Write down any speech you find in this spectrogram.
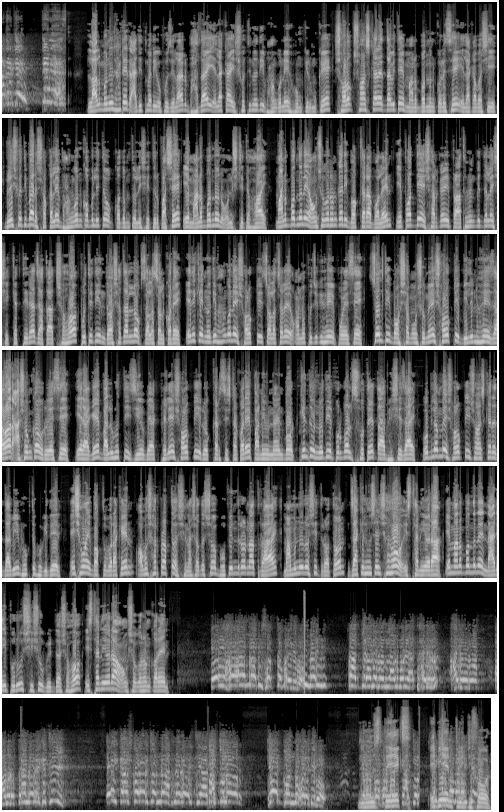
তাদেরকে টেনে হেঁচড়ে লালমনিরহাটের আদিতমারি উপজেলার ভাদাই এলাকায় সতী নদী ভাঙ্গনে হুমকির মুখে সড়ক সংস্কারের দাবিতে মানববন্ধন করেছে এলাকাবাসী। বৃহস্পতিবার সকালে ভাঙ্গন কবলিত কদমতলী সেতুর পাশে এ মানববন্ধন অনুষ্ঠিত হয়। মানববন্ধনে অংশগ্রহণকারী বক্তারা বলেন, এ পথ দিয়ে সরকারি প্রাথমিক বিদ্যালয়ের শিক্ষার্থীরা যাতায়াত সহ প্রতিদিন দশ হাজার লোক চলাচল করে। এদিকে নদী ভাঙ্গনে সড়কটি চলাচলে অনুপযোগী হয়ে পড়েছে। চলতি বর্ষা মৌসুমে সড়কটি বিলীন হয়ে যাওয়ার আশঙ্কাও রয়েছে। এর আগে বালুভর্তি জিও ব্যাগ ফেলে সড়কটি রক্ষার চেষ্টা করে পানি উন্নয়ন বোর্ড। কিন্তু নদীর প্রবল স্রোতে তা ভেসে যায়। অবিলম্বে সড়কটি সংস্কারের দাবি ভুক্তভোগীদের। এ সময় বক্তব্য রাখেন অবসরপ্রাপ্ত সেনা সদস্য ভূপেন্দ্রনাথ রায়, মামুনুর রশিদ রতন, জাকির হোসেন সহ স্থানীয়রা। এ মানববন্ধনে নারী, পুরুষ, শিশু, বৃদ্ধা সহ স্থানীয়রা অংশগ্রহণ করেন। আমরা রেখেছি। এই কাজ করার জন্য আপনার ওই চেয়ার গেট বন্ধ করে দিব। News desk ABN twenty four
